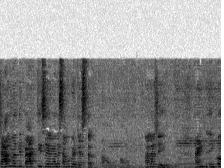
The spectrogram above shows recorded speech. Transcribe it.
చాలా మంది ప్యాక్ తీసేయగానే సబ్బు పెట్టేస్తారు. అలా చేయకూడదు. అండ్ ఇంకో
